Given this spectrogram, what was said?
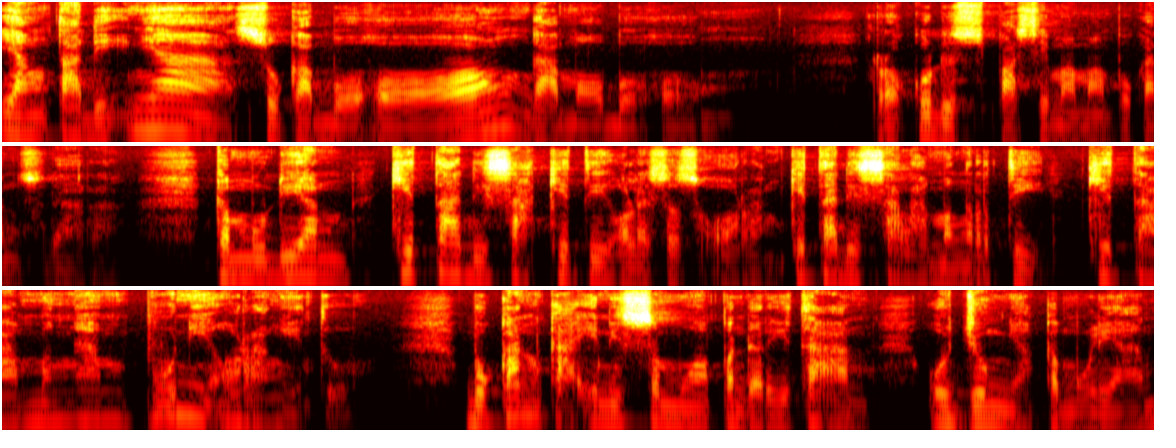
yang tadinya suka bohong, gak mau bohong. Roh Kudus pasti memampukan saudara. Kemudian kita disakiti oleh seseorang, kita disalah mengerti, kita mengampuni orang itu. Bukankah ini semua penderitaan ujungnya kemuliaan?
